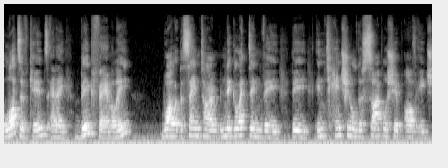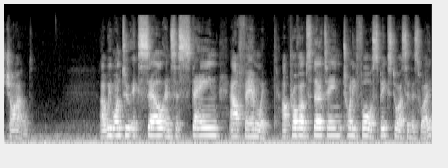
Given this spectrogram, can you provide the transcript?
lots of kids and a big family while at the same time neglecting the, the intentional discipleship of each child. Uh, we want to excel and sustain our family. Uh, Proverbs 13 24 speaks to us in this way.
